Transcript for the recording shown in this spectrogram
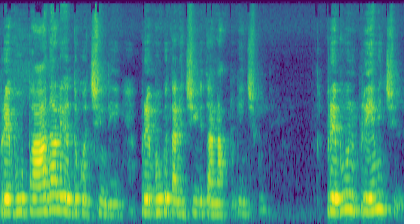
ప్రభు పాదాల ఎద్దుకొచ్చింది ప్రభుకు తన జీవితాన్ని అప్పగించుకుంది. ప్రభువును ప్రేమించింది.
